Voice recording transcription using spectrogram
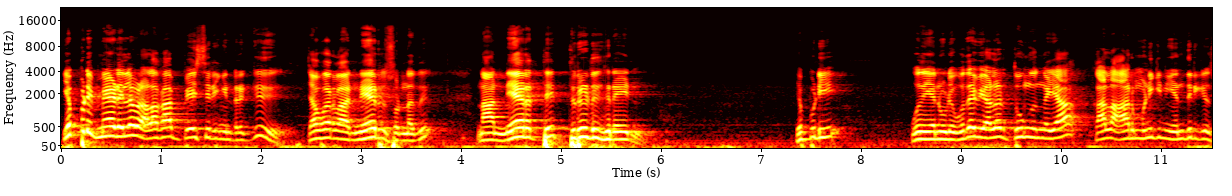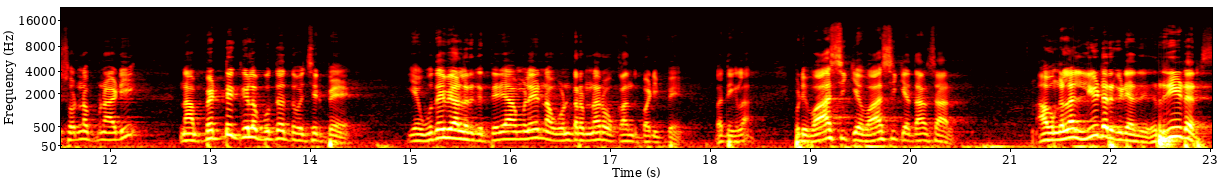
எப்படி மேடையில் அழகாக பேசுகிறீங்கன்றக்கு ஜவஹர்லால் நேரு சொன்னது நான் நேரத்தை திருடுகிறேன். எப்படி? உத- என்னுடைய உதவியாளர் தூங்குங்கய்யா காலை ஆறு மணிக்கு நீ எந்திரிக்க சொன்ன பின்னாடி நான் பெட்டு கீழே புத்தகத்தை வச்சுருப்பேன். என் உதவியாளருக்கு தெரியாமலே நான் ஒன்றரை மணி நேரம் உட்காந்து படிப்பேன். பார்த்தீங்களா இப்படி வாசிக்க வாசிக்க தான் சார். அவங்கெல்லாம் லீடர் கிடையாது ரீடர்ஸ்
